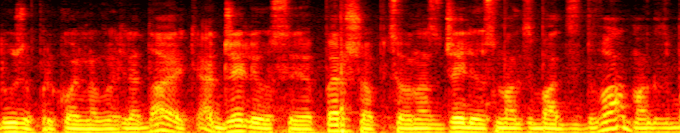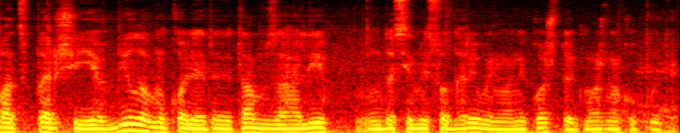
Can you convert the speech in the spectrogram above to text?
Е, Дуже прикольно виглядають. А Джеліуси першого це у нас Джеліус Max Buds 2. Max Buds перший є в білому кольорі. Там взагалі до 700 гривень вони коштують, можна купити.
